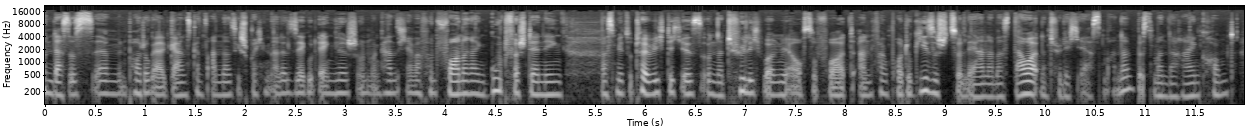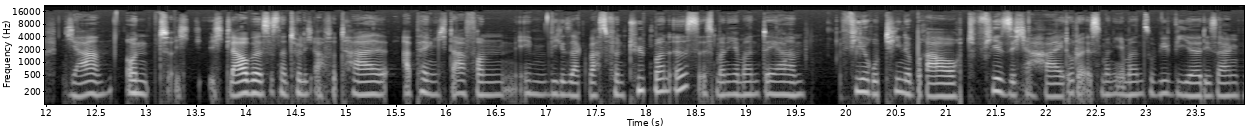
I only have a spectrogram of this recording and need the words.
Und das ist ähm, in Portugal ganz, ganz anders. Sie sprechen alle sehr gut Englisch und man kann sich einfach von vornherein gut verständigen, was mir total wichtig ist. Und natürlich wollen wir auch sofort anfangen, Portugiesisch zu lernen, aber es dauert natürlich erstmal, ne, bis man da reinkommt. Ja, und ich, ich glaube, es ist natürlich auch total abhängig davon, eben wie gesagt, was für ein Typ man ist. Ist man jemand, der viel Routine braucht, viel Sicherheit oder ist man jemand so wie wir, die sagen,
